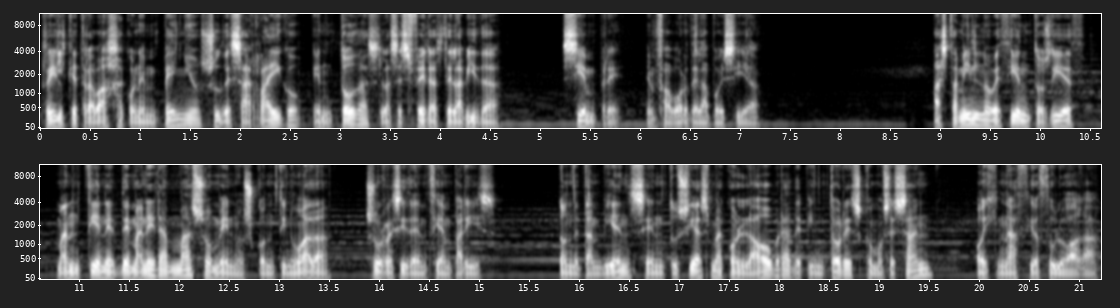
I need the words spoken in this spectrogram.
Rilke trabaja con empeño su desarraigo en todas las esferas de la vida, siempre en favor de la poesía. Hasta 1910 mantiene de manera más o menos continuada su residencia en París, donde también se entusiasma con la obra de pintores como Cézanne o Ignacio Zuloaga.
